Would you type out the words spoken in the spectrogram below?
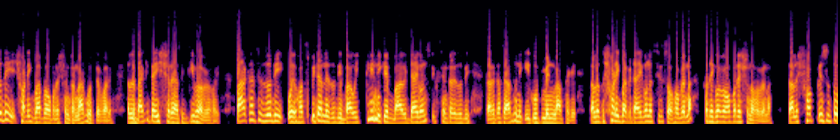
যদি সঠিকভাবে অপারেশনটা না করতে পারে, তাহলে বাকিটা ঈশ্বরের হাতে কীভাবে হয়? তার কাছে যদি ওই হসপিটালে যদি বা ওই ক্লিনিকে বা ওই ডায়াগনস্টিক সেন্টারে যদি তার কাছে আধুনিক ইকুইপমেন্ট না থাকে, তাহলে তো সঠিকভাবে ডায়াগনোসিসও হবে না, সঠিকভাবে অপারেশন হবে না। তাহলে সবকিছু তো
